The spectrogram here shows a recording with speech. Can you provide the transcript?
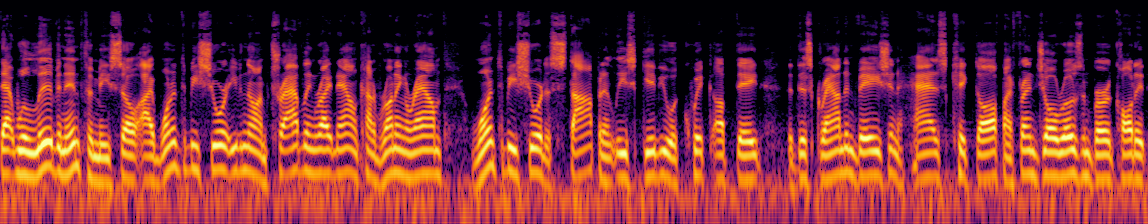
that will live in infamy. So I wanted to be sure, even though I'm traveling right now and kind of running around, wanted to be sure to stop and at least give you a quick update that this ground invasion has kicked off. My friend Joel Rosenberg called it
